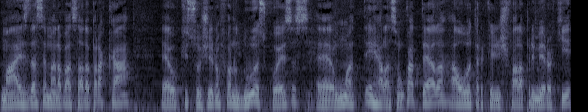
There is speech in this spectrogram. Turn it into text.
Mas da semana passada para cá, é, o que surgiram foram duas coisas. É, uma tem relação com a tela, a outra que a gente fala primeiro aqui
